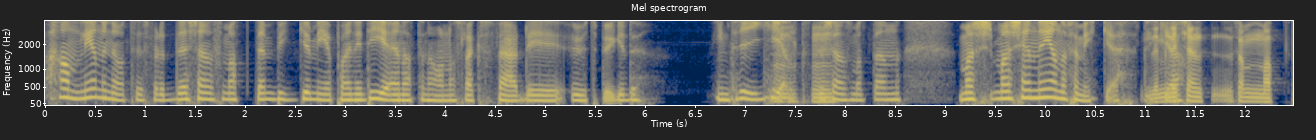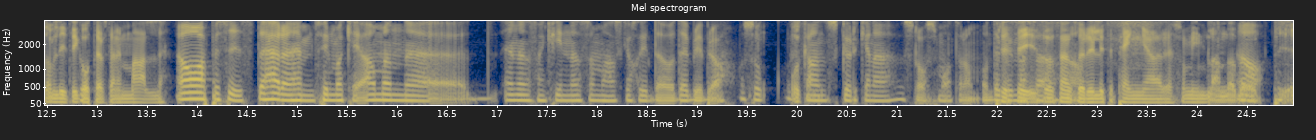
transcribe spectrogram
handlingen i Notice, för det, det känns som att den bygger mer på en idé än att den har någon slags färdig utbyggd intrig Mm, helt. mm. Det känns som att den... Man, man känner igen för mycket, Det, men det känns som att de lite gått efter en mall. Ja, precis. Det här är en hämndfilm, okej. Ja, men eh, en ensam kvinna som han ska skydda och det blir bra. Och så Och ska sen- han skurkarna slåss mot honom. Och det blir Precis, massa, och sen ja. så är det lite pengar som är inblandade. Ja, och, precis.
